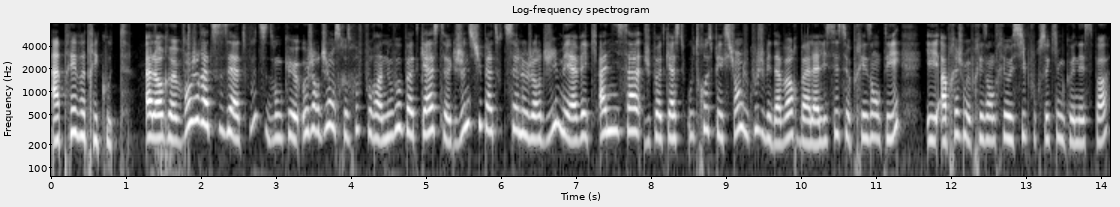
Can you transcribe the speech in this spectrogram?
après votre écoute. Alors euh, bonjour à tous et à toutes. Donc euh, aujourd'hui on se retrouve pour un nouveau podcast. Je ne suis pas toute seule aujourd'hui, mais avec Anissa du podcast Outrospection. Du coup je vais d'abord bah, la laisser se présenter et après je me présenterai aussi pour ceux qui me connaissent pas.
